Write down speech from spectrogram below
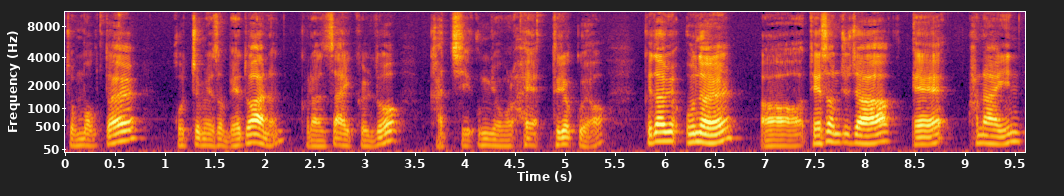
종목들 고점에서 매도하는 그런 사이클도 같이 응용을 해 드렸고요. 그 다음에 오늘 어, 대선 주자의 하나인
